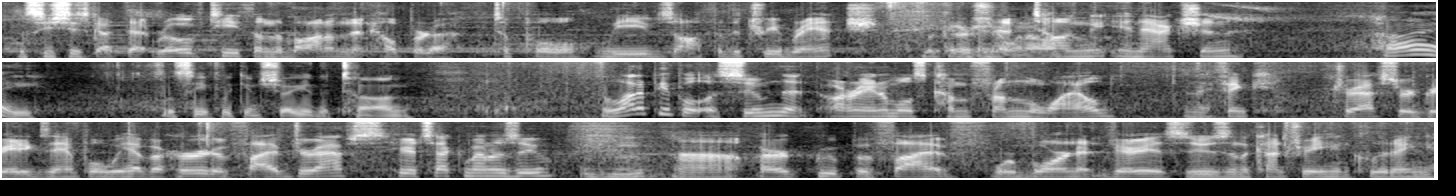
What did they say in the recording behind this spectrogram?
You'll see she's got that row of teeth on the bottom that help her to, to pull leaves off of the tree branch. Look at her and showing that off. tongue in action. Hi. Let's see if we can show you the tongue. A lot of people assume that our animals come from the wild, and I think giraffes are a great example. We have a herd of five giraffes here at Sacramento Zoo. Uh, our group of five were born at various zoos in the country, including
